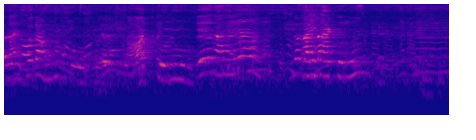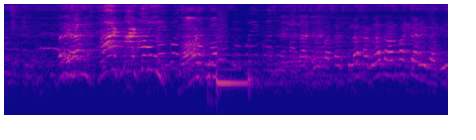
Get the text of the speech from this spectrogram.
अरे नको. म्हणू. ताट करू. ए रावळे काय ताट करून. अरे हा. थाट माट करून. मार तुला सगळा त्रास वाटतोय रे?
